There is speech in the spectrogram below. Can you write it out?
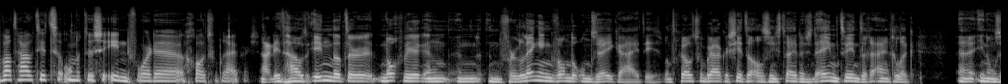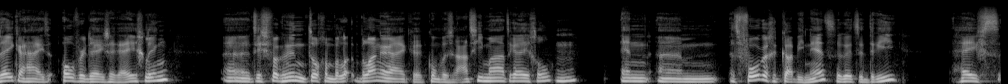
Wat houdt dit ondertussen in voor de grootverbruikers? Nou, dit houdt in dat er nog weer een, een, een verlenging van de onzekerheid is. Want grootverbruikers zitten al sinds 2021 eigenlijk uh, in onzekerheid over deze regeling. Uh, het is voor hun toch een be belangrijke compensatiemaatregel. Mm. En um, het vorige kabinet, Rutte 3, heeft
